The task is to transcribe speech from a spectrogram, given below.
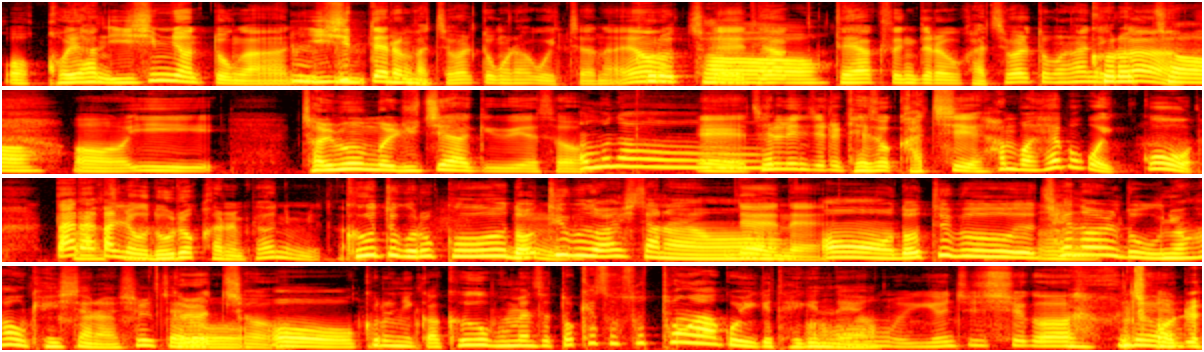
어, 거의 한 20년 동안 20대랑 같이 활동을 하고 있잖아요. 음, 그렇죠. 네, 대학 대학생들하고 같이 활동을 하니까 그렇죠. 어, 이 젊음을 유지하기 위해서 어머나. 예, 챌린지를 계속 같이 한번 해보고 있고 따라가려고 노력하는 편입니다. 그것도 그렇고 너튜브도 하시잖아요. 음. 네네. 음. 어 너튜브 채널도 운영하고 계시잖아요, 실제로. 그렇죠. 어 그러니까 그거 보면서 또 계속 소통하고 이게 되겠네요. 어, 이은지 씨가 네. 저를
